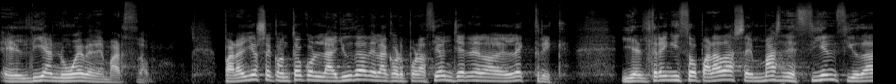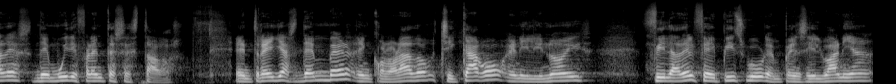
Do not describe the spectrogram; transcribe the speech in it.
el día 9 de marzo. Para ello se contó con la ayuda de la corporación General Electric y el tren hizo paradas en más de 100 ciudades de muy diferentes estados, entre ellas Denver, en Colorado, Chicago, en Illinois, Filadelfia y Pittsburgh, en Pensilvania,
